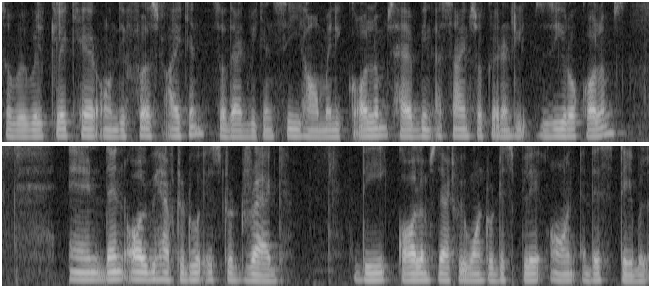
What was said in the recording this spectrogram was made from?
so we will click here on the first icon so that we can see how many columns have been assigned. So currently zero columns. And then all we have to do is to drag the columns that we want to display on this table.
